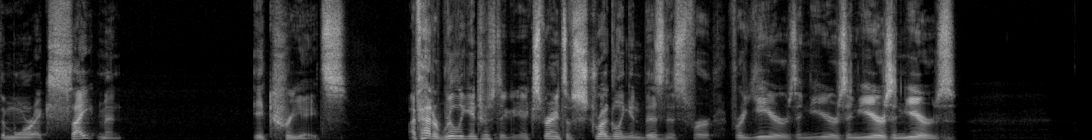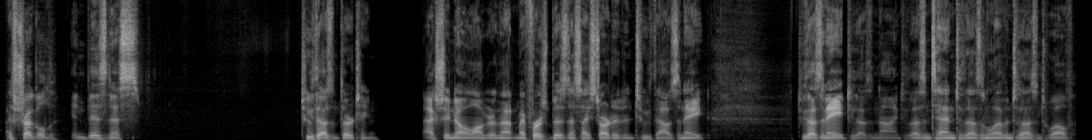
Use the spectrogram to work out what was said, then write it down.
the more excitement it creates. I've had a really interesting experience of struggling in business for, for years and years and years and years. I struggled in business 2013 actually no longer than that. My first business I started in 2008, 2008, 2009, 2010, 2011, 2012.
